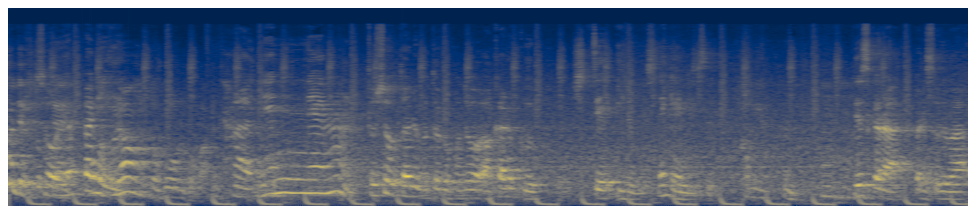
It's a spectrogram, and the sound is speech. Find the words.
がめてる人ってやっぱり。ブラウンとゴールドが。はい、年々年を取れば取るほど明るくしているんですね現実、髪を。うん、ですからやっぱりそれは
